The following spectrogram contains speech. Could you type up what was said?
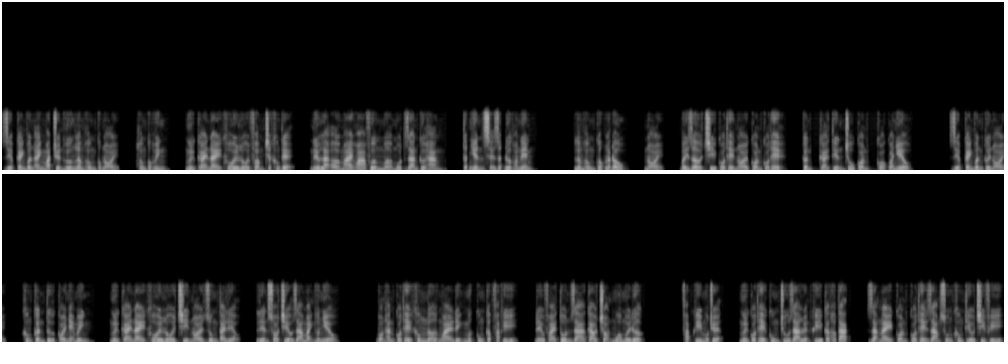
Diệp cảnh vân ánh mắt chuyển hướng lâm hồng cốc nói, hồng cốc minh ngươi cái này khôi lỗi phẩm chất không tệ, nếu là ở mai hoa phường mở một gian cửa hàng, tất nhiên sẽ rất được hoan nghênh. Lâm hồng cốc lắc đầu, nói, bây giờ chỉ có thể nói còn có thể, cần cải tiến chỗ còn có quá nhiều. Diệp cảnh vân cười nói, không cần tự coi nhẹ mình ngươi cái này khôi lỗi chỉ nói dùng tài liệu, liền so triệu ra mạnh hơn nhiều. Bọn hắn có thể không nỡ ngoài định mức cung cấp pháp khí, đều phải tốn giá cao chọn mua mới được. Pháp khí một chuyện, ngươi có thể cùng chu gia luyện khí các hợp tác, dạng này còn có thể giảm xuống không thiếu chi phí.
